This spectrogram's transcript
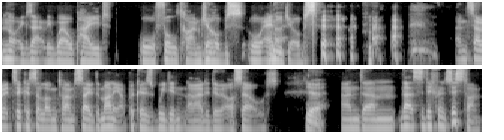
not exactly well paid or full time jobs or any No. jobs. and so it took us a long time to save the money up because we didn't know how to do it ourselves. yeah, and um, that's the difference this time.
